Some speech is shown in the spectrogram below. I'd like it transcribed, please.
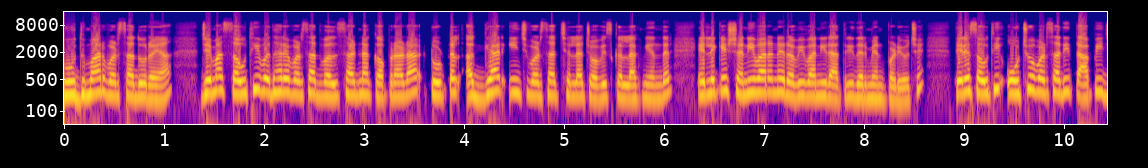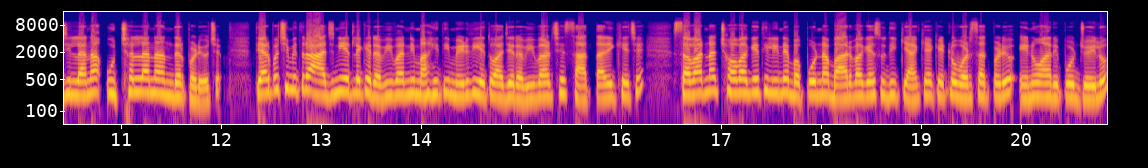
ધોધમાર વરસાદો રહ્યા, જેમાં સૌથી વધારે વરસાદ વલસાડના કપરાડા, ટોટલ અગિયાર ઇંચ વરસાદ છેલ્લા ચોવીસ કલાકની અંદર, એટલે કે શનિવાર અને રવિવારની રાત્રિ દરમિયાન પડ્યો છે. ત્યારે સૌથી ઓછો વરસાદી તાપી જિલ્લાના ઉછલ્લાના અંદર પડ્યો છે. ત્યાર પછી મિત્રો, આજની એટલે કે રવિવારની માહિતી મેળવીએ તો આજે રવિવાર છે, સાત તારીખે છે. સવારના છ વાગ્યાથી લઈને બપોરના બાર વાગ્યા સુધી ક્યાં ક્યાં કેટલો વરસાદ પડ્યો એનો આ રિપોર્ટ જોઈ લો.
